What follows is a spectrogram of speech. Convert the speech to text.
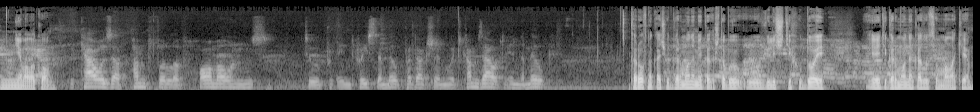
не молоко. The cows are pumped full of hormones to increase the milk production, which comes out in the milk. Коров накачивают гормонами, чтобы увеличить их удой, и эти гормоны оказываются в молоке.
